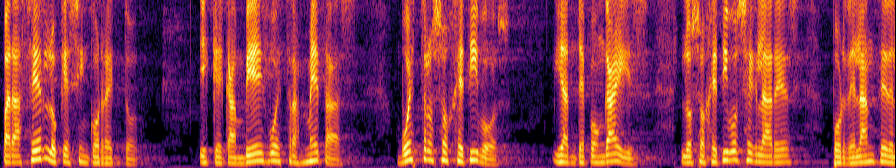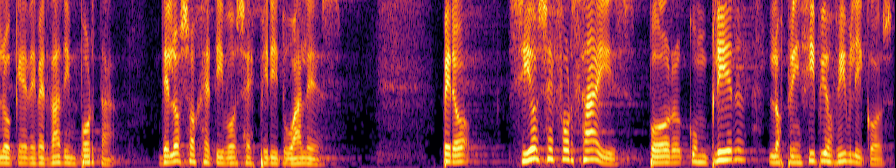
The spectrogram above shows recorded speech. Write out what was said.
para hacer lo que es incorrecto y que cambiéis vuestras metas, vuestros objetivos y antepongáis los objetivos seglares por delante de lo que de verdad importa, de los objetivos espirituales. Pero si os esforzáis por cumplir los principios bíblicos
